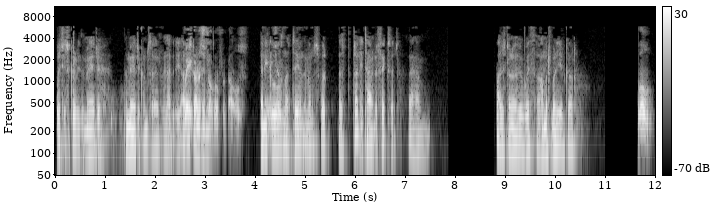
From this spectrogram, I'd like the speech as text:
which is going to be the major, the major concern. We're going to struggle for goals. Any goals in that team at the minute, but there's plenty of time to fix it. Um, I just don't know who with or how much money you've got. Well,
